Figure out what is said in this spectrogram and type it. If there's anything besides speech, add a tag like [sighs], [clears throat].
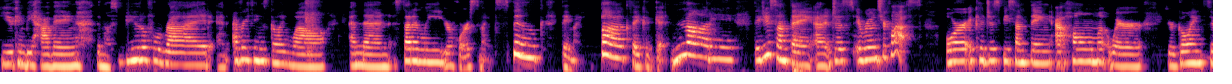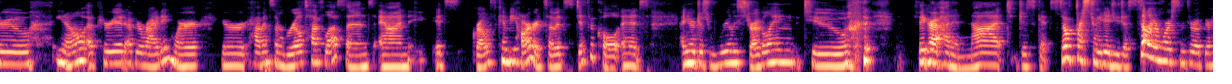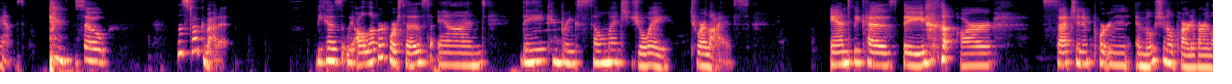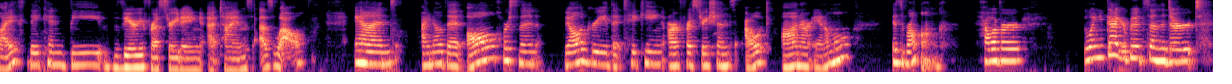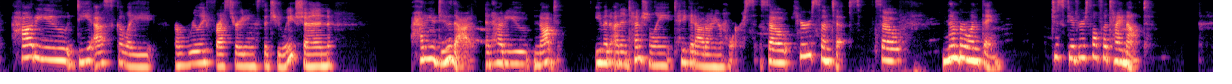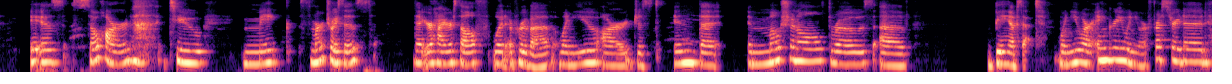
You can be having the most beautiful ride and everything's going well. And then suddenly your horse might spook, they might buck, they could get naughty, they do something and it just it ruins your class. Or it could just be something at home where you're going through, you know, a period of your riding where you're having some real tough lessons and it's growth can be hard. So it's difficult and it's and you're just really struggling to [laughs] figure out how to not just get so frustrated. You just sell your horse and throw up your hands. [clears throat] So let's talk about it. Because we all love our horses and they can bring so much joy to our lives and because they [laughs] are such an important emotional part of our life, they can be very frustrating at times as well. And I know that all horsemen, we all agree that taking our frustrations out on our animal is wrong. However, when you've got your boots in the dirt, how do you de escalate a really frustrating situation? How do you do that? And how do you not even unintentionally take it out on your horse? So, here's some tips. So, number one thing, just give yourself a timeout. It is so hard [laughs] to make smart choices that your higher self would approve of when you are just in the emotional throes of being upset, when you are angry, when you are frustrated,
